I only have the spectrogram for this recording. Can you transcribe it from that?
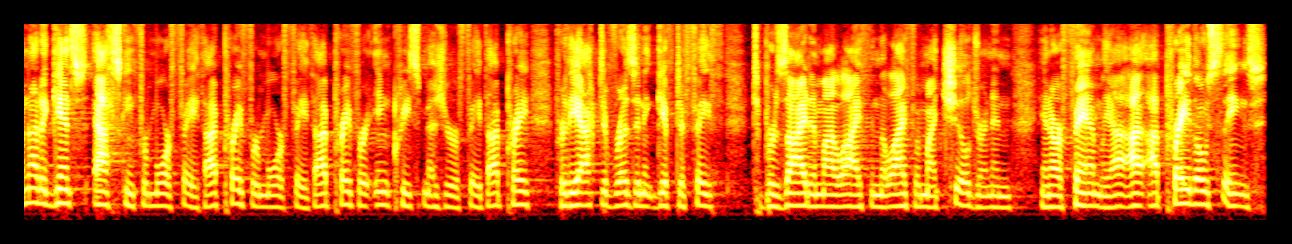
I'm not against asking for more faith. I pray for more faith. I pray for increased measure of faith. I pray for the active resident gift of faith to preside in my life, in the life of my children, and in our family. I, I, I pray those things.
